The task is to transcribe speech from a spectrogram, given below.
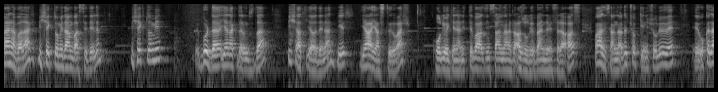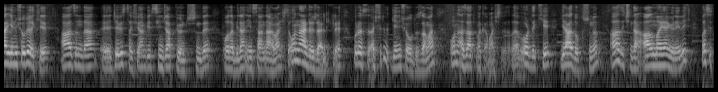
Merhabalar, bişektomiden bahsedelim. Bişektomi, burada yanaklarımızda bişat yağı denen bir yağ yastığı var. Oluyor genellikle. Bazı insanlarda az oluyor. Bende mesela az. Bazı insanlarda çok geniş oluyor ve e, o kadar geniş oluyor ki ağzında e, ceviz taşıyan bir sincap görüntüsünde olabilen insanlar var. İşte onlar da özellikle burası aşırı geniş olduğu zaman onu azaltmak amaçlı oradaki yağ dokusunu ağız içinden almaya yönelik basit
